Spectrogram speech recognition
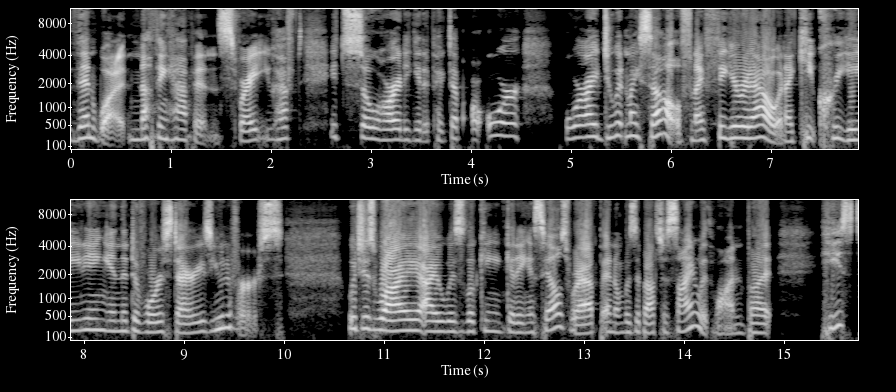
then what? Nothing happens, right? You have to, it's so hard to get it picked up or, or, or I do it myself and I figure it out and I keep creating in the Divorce Diaries universe which is why I was looking at getting a sales rep and I was about to sign with one, but he's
